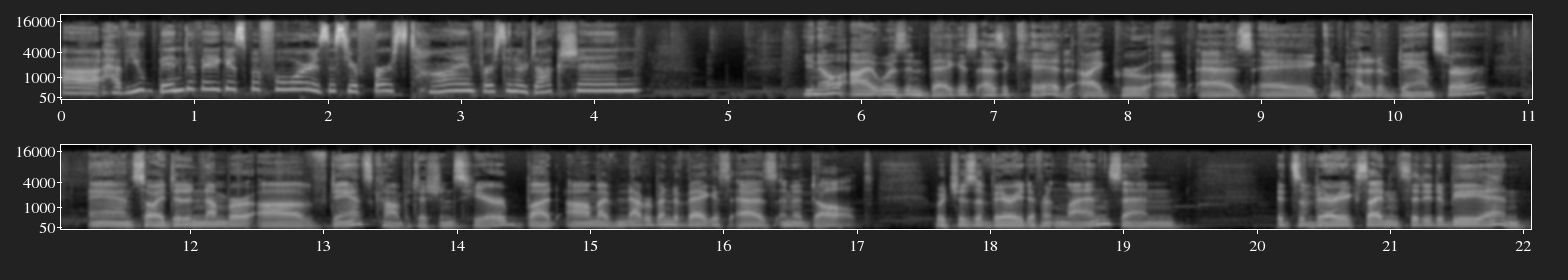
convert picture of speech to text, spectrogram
Uh, have you been to Vegas before? Is this your first time, first introduction? You know, I was in Vegas as a kid. I grew up as a competitive dancer and so I did a number of dance competitions here, but um, I've never been to Vegas as an adult, which is a very different lens, and it's a very exciting city to be in.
